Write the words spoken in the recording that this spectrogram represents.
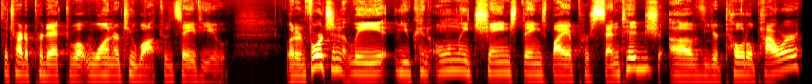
to try to predict what one or two watts would save you. But unfortunately, you can only change things by a percentage of your total power,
